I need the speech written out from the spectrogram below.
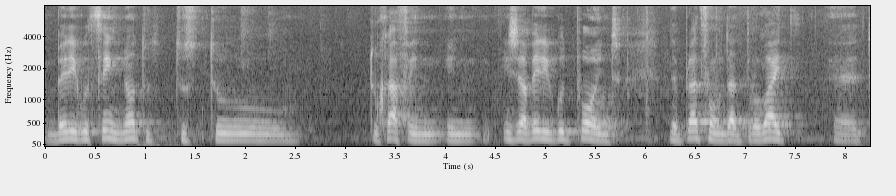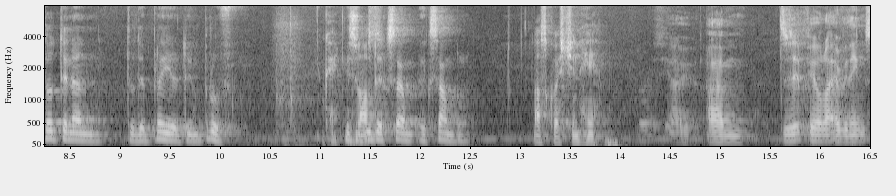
very good thing not to, to, to, to have in, in is a very good point the platform that provide uh, Tottenham to the player to improve. Okay, It's a good exam- example. last question here. Um, does it feel like everything's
